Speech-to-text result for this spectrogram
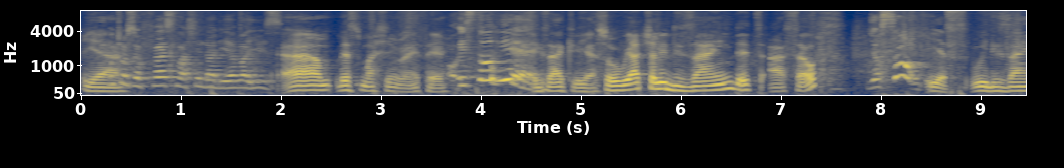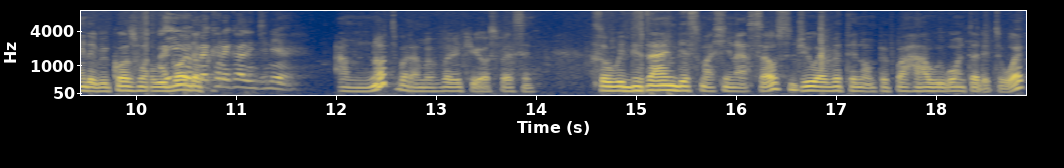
Yeah. Which was your first machine that you ever used? Um, this machine right there. Oh, it's still here. Exactly, yeah. So, we actually designed it ourselves. Yourself. Yes, we designed it because when we Are you a the. mechanical engineer? I'm not, but I'm a very curious person. So we designed this machine ourselves, drew everything on paper how we wanted it to work,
